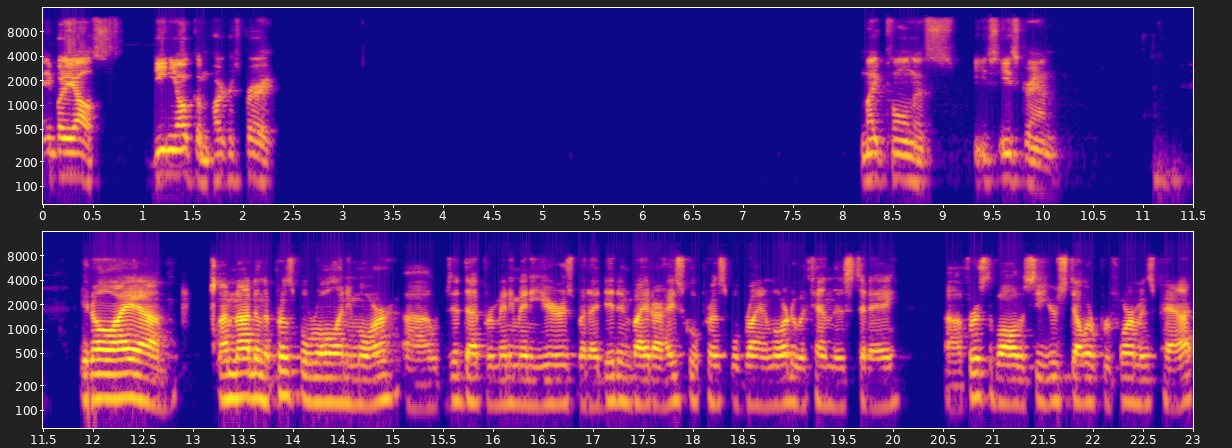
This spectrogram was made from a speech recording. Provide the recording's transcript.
Anybody else? Dean Yoakum, Parkers Prairie. Mike Kolness, East, East Grand. You know, I uh, I'm not in the principal role anymore. Uh, did that for many many years, but I did invite our high school principal Brian Lord to attend this today. Uh, first of all, to see your stellar performance, Pat,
